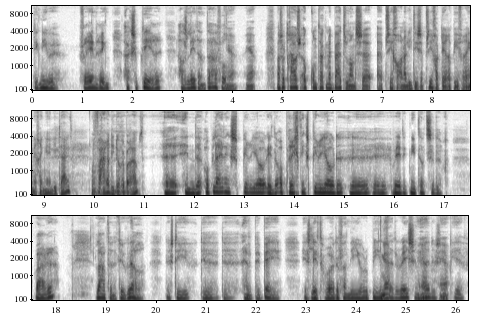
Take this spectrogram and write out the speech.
die nieuwe vereniging accepteren als lid aan tafel. Ja. ja. Was er trouwens ook contact met buitenlandse eh, psychoanalytische psychotherapieverenigingen in die tijd? Of waren die er überhaupt? Eh, in de opleidingsperiode, in de oprichtingsperiode eh, eh, weet ik niet dat ze er waren. Later natuurlijk wel. Dus die, de, de NVPP is lid geworden van de European Ja. Federation, Ja, hè, dus ja. EPF.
